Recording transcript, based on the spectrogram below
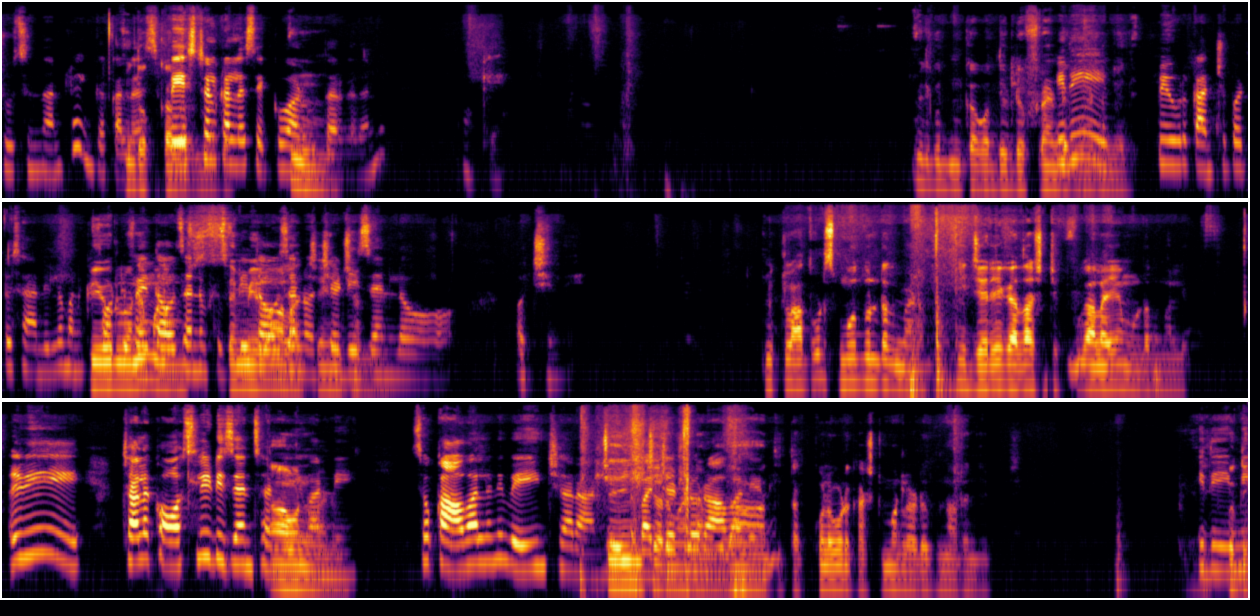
చూసిన దాంట్లో ఇంకా కలర్స్ పేస్టల్. కలర్స్ ఎక్కువ. అడుగుతారు కదండి? ఓకే. ఇది ఇంకా కొద్దిగా డిఫరెంట్ ఇది ప్యూర్ కంచిపట్టు శారీలో మనకి ఫార్టీ లోనే థౌసండ్ ఫిఫ్టీ థౌసండ్ వచ్చే డిజైన్లో వచ్చింది. మీ క్లాత్ కూడా స్మూత్ ఉంటుంది మేడం ఈ జరీ కదా స్టిఫ్గా అలా ఏమి ఉండదు మళ్ళీ. ఇవి చాలా కాస్ట్లీ డిజైన్స్ అండి ఇవన్నీ. సో కావాలని వేయించారా బడ్జెట్లో మేడం రావాలి ఆ, అని అతి తక్కువలో కూడా కస్టమర్లు అడుగుతున్నారని చెప్పి ఇది కొద్ది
